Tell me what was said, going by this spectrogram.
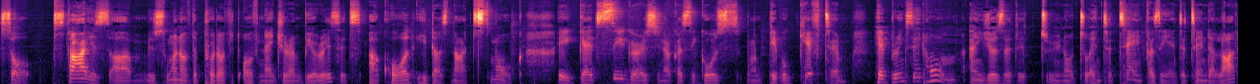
So Star is um is one of the product of Nigerian breweries. It's alcohol. He does not smoke. He gets cigars, you know, because he goes when people gift him. He brings it home and uses it, to, you know, to entertain because he entertained a lot.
